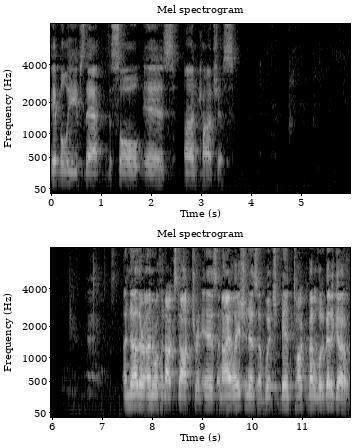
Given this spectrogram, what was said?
it believes that the soul is unconscious. Another unorthodox doctrine is annihilationism, which Ben talked about a little bit ago.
